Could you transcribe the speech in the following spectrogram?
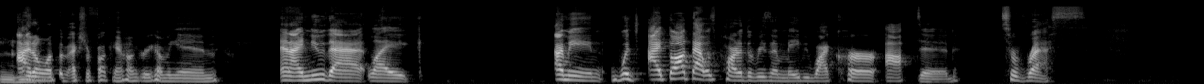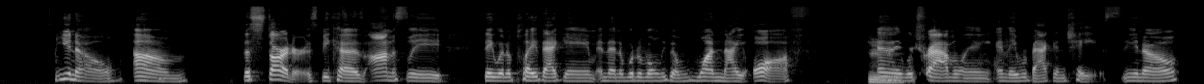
Mm-hmm. I don't want them extra fucking hungry coming in. And I knew that, like, I mean, which I thought that was part of the reason maybe why Kerr opted to rest, you know, um, the starters, because honestly, they would have played that game and then it would have only been one night off and Mm-hmm. they were traveling and they were back in Chase, you know?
